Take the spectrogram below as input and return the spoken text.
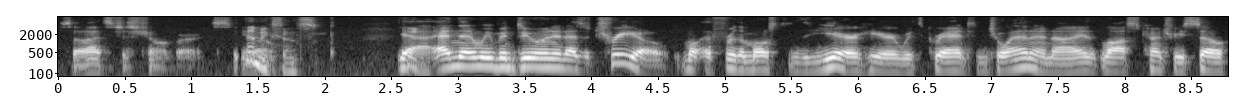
So that's just Sean Burns. That know? makes sense. Yeah, and then we've been doing it as a trio for the most of the year here with Grant and Joanna and I, Lost Country. So,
